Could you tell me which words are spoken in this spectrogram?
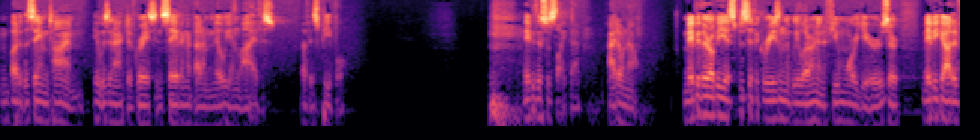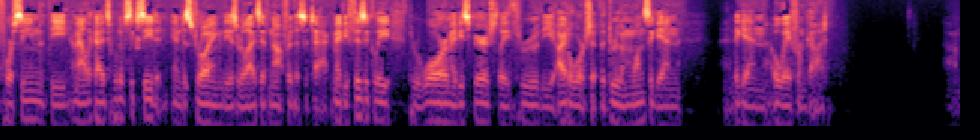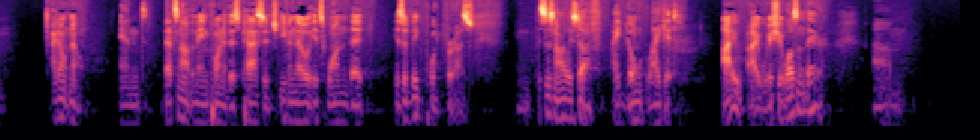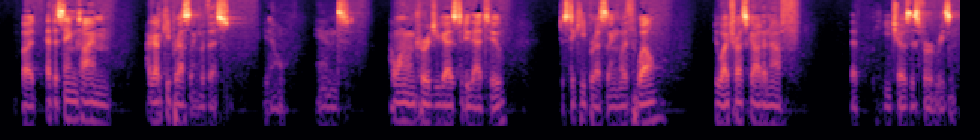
But at the same time, it was an act of grace in saving about a million lives of his people. Maybe this is like that. I don't know. Maybe there will be a specific reason that we learn in a few more years, or maybe God had foreseen that the Amalekites would have succeeded in destroying the Israelites if not for this attack. Maybe physically through war, maybe spiritually through the idol worship that drew them once again and again away from God. Um, I don't know. And that's not the main point of this passage, even though it's one that is a big point for us. This is gnarly stuff. I don't like it. I, I wish it wasn't there. Um, but at the same time, I got to keep wrestling with this, you know. And I want to encourage you guys to do that too, just to keep wrestling with, well, do I trust God enough that He chose this for a reason?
